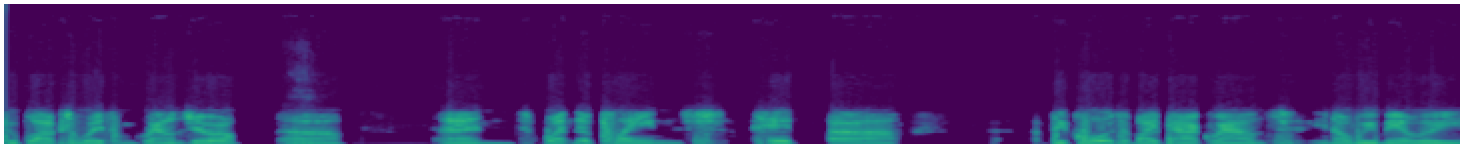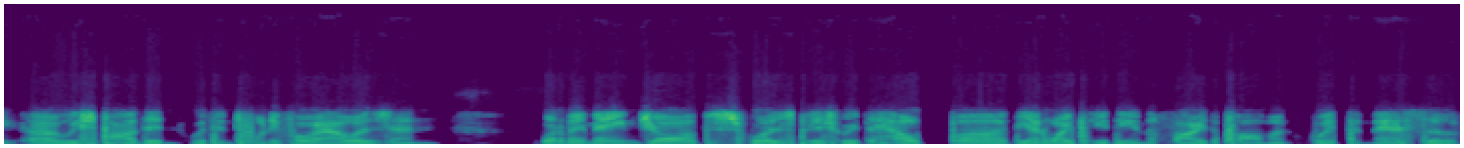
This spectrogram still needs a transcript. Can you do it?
two blocks away from Ground Zero. Uh, and when the planes hit, uh, because of my background, you know, we merely uh, responded within 24 hours. And one of my main jobs was basically to help uh, the NYPD and the fire department with the massive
